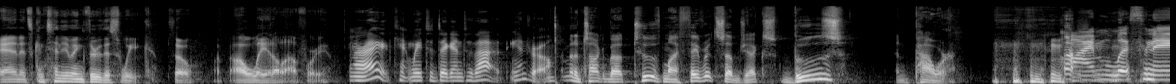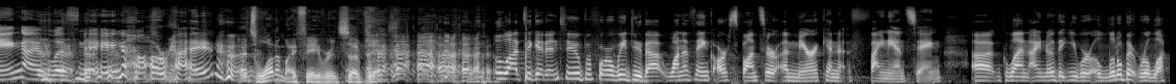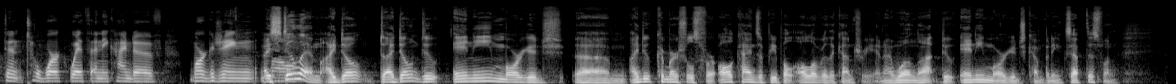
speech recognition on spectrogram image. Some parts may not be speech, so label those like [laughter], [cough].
and it's continuing through this week. So I'll lay it all out for you. All right, can't wait to dig into that. Andrew. I'm going to talk about two of my favorite subjects booze and power. [laughs] I'm listening. I'm listening. [laughs] All right. That's one of my favorite subjects. [laughs] a lot to get into. Before we do that, want to thank our sponsor, American Financing. Uh, Glenn, I know that you were a little bit reluctant to work with any kind of mortgaging. I still am. I don't. I don't do any mortgage. Um, I do commercials for all kinds of people all over the country, and I will not do any mortgage company except this one.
